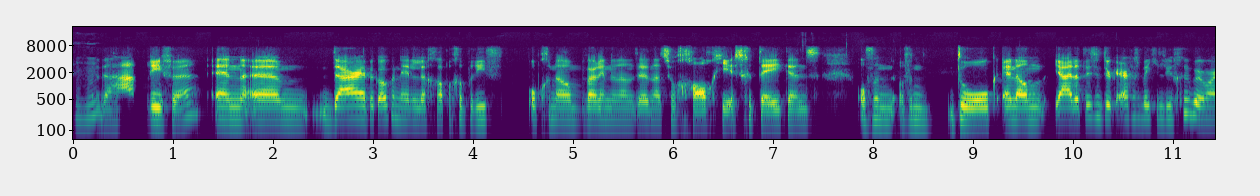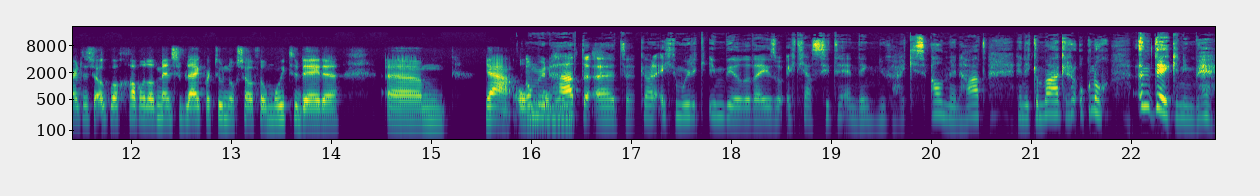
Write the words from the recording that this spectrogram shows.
Mhm. de haatbrieven. En ehm, daar heb ik ook een hele grappige brief opgenomen waarin er dan inderdaad zo'n galgje is getekend of een, of een dolk. En dan, ja, dat is natuurlijk ergens een beetje luguber, maar het is ook wel grappig dat mensen blijkbaar toen nog zoveel moeite deden. ehm, ja, om, Om hun om- haat te uiten. Ik kan me echt moeilijk inbeelden dat je zo echt gaat zitten en denkt, nu ga ik eens al mijn haat en ik maak er ook nog een tekening bij.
